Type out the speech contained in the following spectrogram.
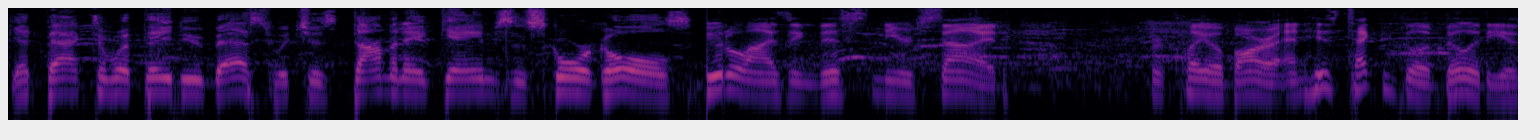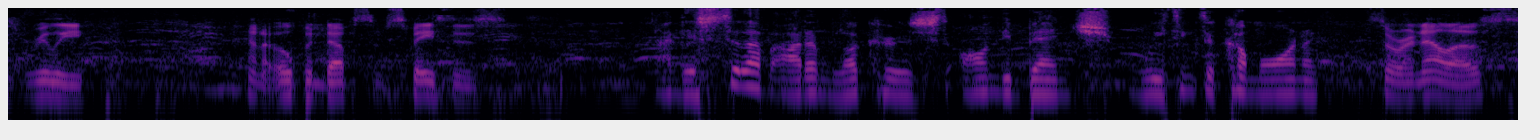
get back to what they do best, which is dominate games and score goals. Utilizing this near side for Clay O'Bara, and his technical ability has really kind of opened up some spaces. and they still have Adam Luckhurst on the bench waiting to come on. Soranellos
